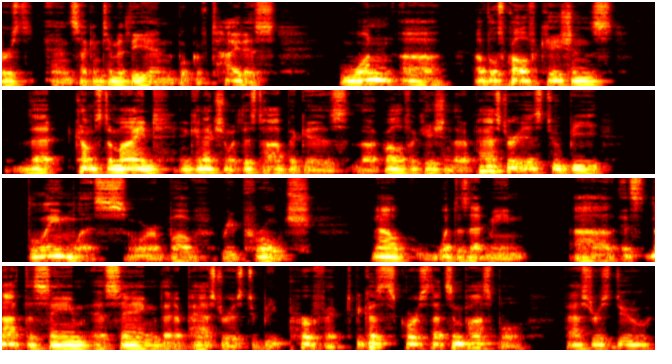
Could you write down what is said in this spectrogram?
First and Second Timothy and the book of Titus. One uh, of those qualifications that comes to mind in connection with this topic is the qualification that a pastor is to be blameless or above reproach. Now, what does that mean? Uh, it's not the same as saying that a pastor is to be perfect, because, of course, that's impossible. Pastors do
